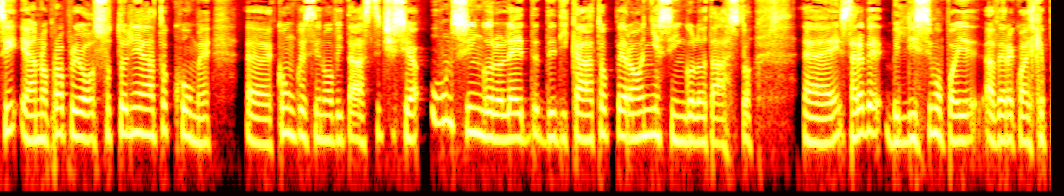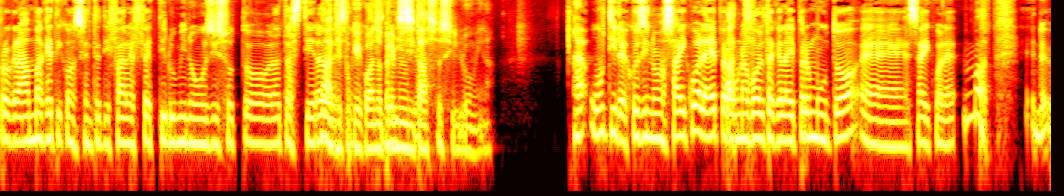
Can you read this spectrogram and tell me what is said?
Sì, e hanno proprio sottolineato come eh, con questi nuovi tasti ci sia un singolo LED dedicato per ogni singolo tasto. Eh, sarebbe bellissimo poi avere qualche programma che ti consente di fare effetti luminosi sotto la tastiera. No, tipo che quando premi un tasto si illumina. Ah, utile così non sai qual è, però una volta che l'hai premuto eh, sai qual è. Ma, eh,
